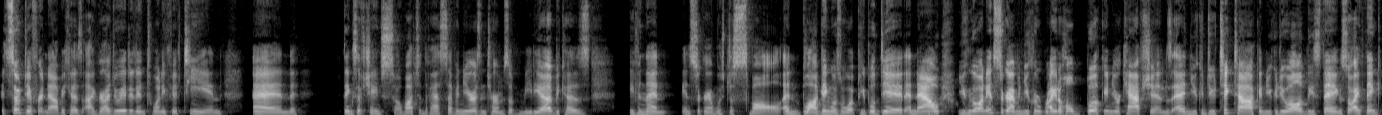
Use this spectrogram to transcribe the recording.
It's so different now because I graduated in 2015 and things have changed so much in the past seven years in terms of media because even then Instagram was just small and blogging was what people did. And now mm-hmm. you can go on Instagram and you can write a whole book in your captions and you can do TikTok and you can do all of these things. So I think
